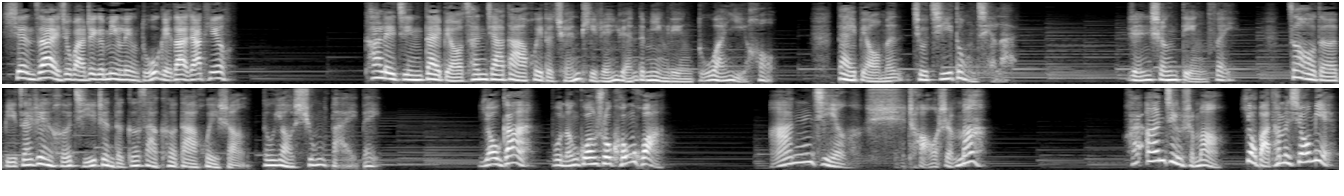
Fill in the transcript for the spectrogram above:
现在就把这个命令读给大家听。卡列金代表参加大会的全体人员的命令读完以后。代表们就激动起来，人声鼎沸，造的比在任何集镇的哥萨克大会上都要凶百倍。要干，不能光说空话。安静，嘘，吵什么？还安静什么？要把他们消灭。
